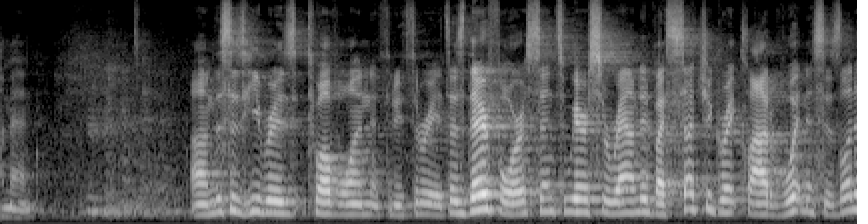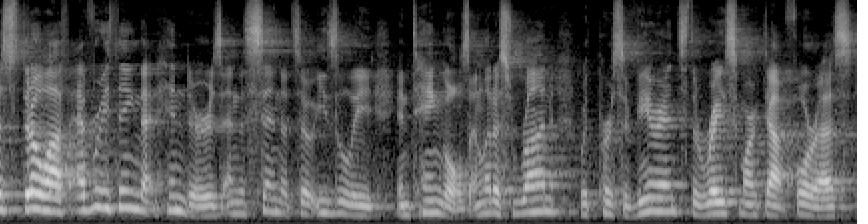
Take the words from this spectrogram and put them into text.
Amen. Um, this is Hebrews 12, 1 through 3. It says, Therefore, since we are surrounded by such a great cloud of witnesses, let us throw off everything that hinders and the sin that so easily entangles, and let us run with perseverance the race marked out for us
